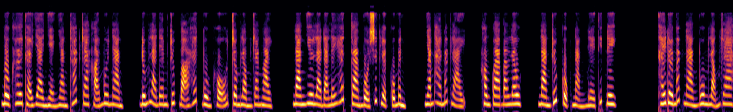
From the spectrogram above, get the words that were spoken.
Một hơi thở dài nhẹ nhàng thoát ra khỏi môi nàng, đúng là đem trút bỏ hết buồn khổ trong lòng ra ngoài. Nàng như là đã lấy hết toàn bộ sức lực của mình, nhắm hai mắt lại, không qua bao lâu, nàng rút cục nặng nề tiếp đi. Thấy đôi mắt nàng buông lỏng ra,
